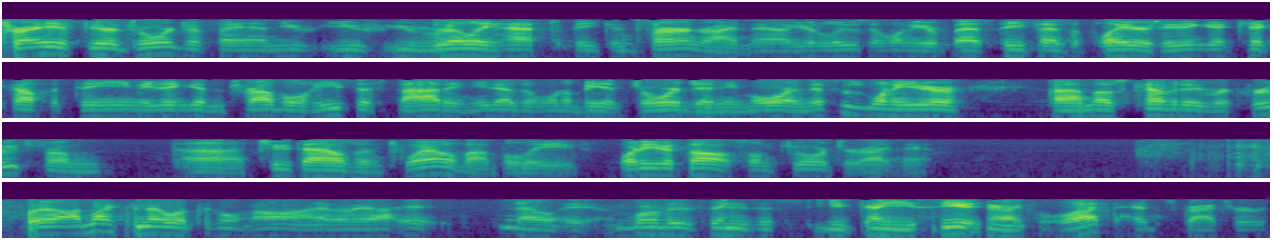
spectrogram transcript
Trey, if you're a Georgia fan, you you you really have to be concerned right now. You're losing one of your best defensive players. He didn't get kicked off the team. He didn't get in trouble. He's deciding he doesn't want to be at Georgia anymore. And this is one of your uh, most coveted recruits from uh, 2012, I believe. What are your thoughts on Georgia right now? Well, I'd like to know what's going on. I mean, I, it, you know, one of those things is you kind of you see it and you're like, well, that's a head scratcher.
